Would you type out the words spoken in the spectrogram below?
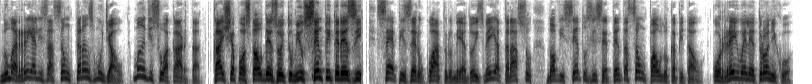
numa realização transmundial. Mande sua carta. Caixa Postal 18.113, CEP 04626-970 São Paulo, capital. Correio eletrônico,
